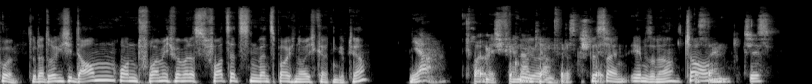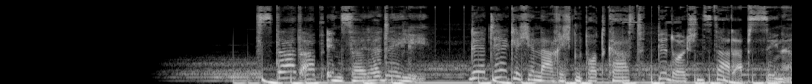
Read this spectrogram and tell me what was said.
Cool. Du, da drücke ich die Daumen und freue mich, wenn wir das fortsetzen, wenn es bei euch Neuigkeiten gibt, ja? Ja, freut mich. Vielen cool, Dank, Jan, für das Gespräch. Bis dahin, ebenso, ne? Ciao. Bis dahin. Tschüss. Startup Insider Daily, der tägliche Nachrichtenpodcast der deutschen Startup-Szene.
